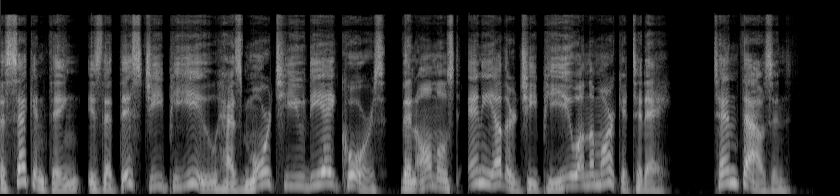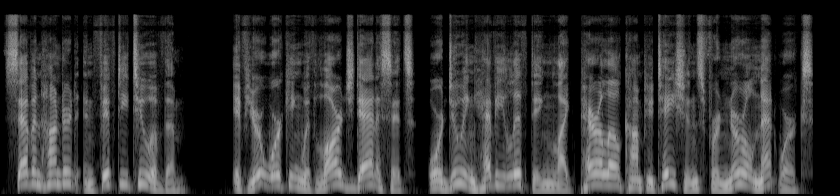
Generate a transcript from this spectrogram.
The second thing is that this GPU has more CUDA cores than almost any other GPU on the market today 10,752 of them. If you're working with large datasets or doing heavy lifting like parallel computations for neural networks,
